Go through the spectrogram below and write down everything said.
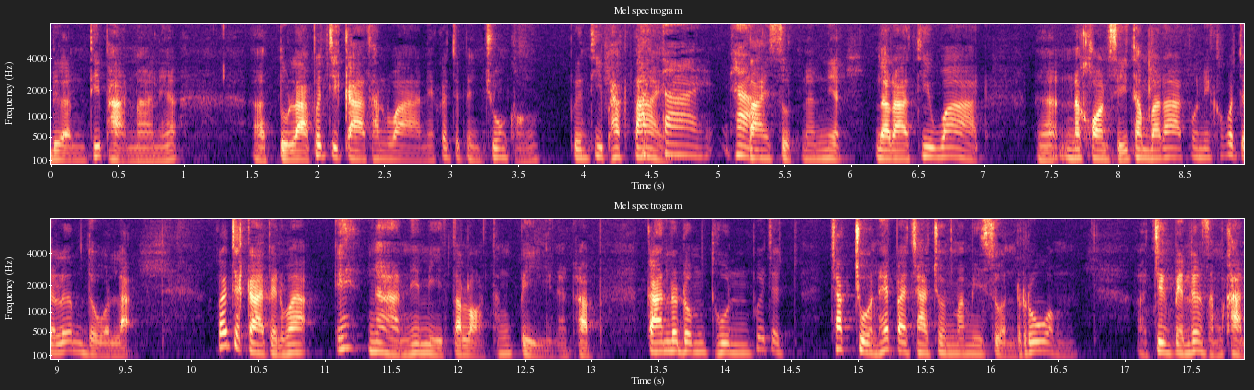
เดือนที่ผ่านมาเนี่ยเอ่อตุลาพฤศจิกาธันวาเนี่ยก็จะเป็นช่วงของพื้นที่ภาคใต้ภาคใต้ค่ะใต้สุดนั้นเนี่ยนราธิวาส นะฮะนครศรีธรรมราชพวกนี้เขาก็จะเริ่มโดนละ ก็จะกลายเป็นว่า เอ๊ะ งานเนี่ยมีตลอดทั้งปีนะครับ การระดมทุนเพื่อจะชักชวนให้ประชาชนมามีส่วนร่วมเอ่อจึงเป็นเรื่องสำคัญ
